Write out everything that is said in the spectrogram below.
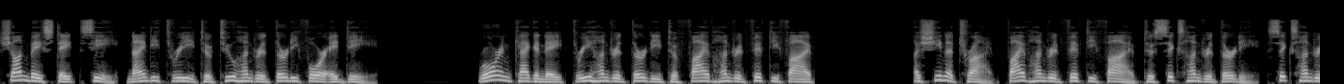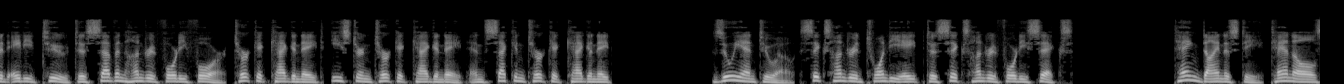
Xianbei State c 93 to 234 AD Rouran Khaganate 330 to 555 Ashina tribe 555 to 630 682 to 744 Turkic Khaganate Eastern Turkic Khaganate and Second Turkic Khaganate. Xueyantuo 628 to 646 Tang dynasty Tanuls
